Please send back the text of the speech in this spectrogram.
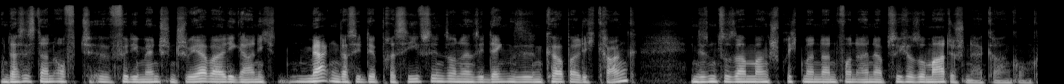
Und das ist dann oft äh, für die Menschen schwer, weil die gar nicht merken, dass sie depressiv sind, sondern sie denken, sie sind körperlich krank. In diesem Zusammenhang spricht man dann von einer psychosomatischen Erkrankung.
